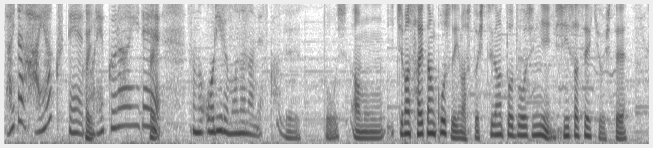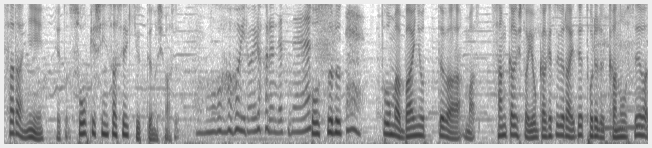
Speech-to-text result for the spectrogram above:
大体早くてどれくらいで、その降りるものなんですか、えーとあの一番最短コースで言いますと出願と同時に審査請求をしてさらに、えーと、早期審査請求っていうのをします。おいろいろあるんですね。そうすると、ええ、まあ、場合によっては、まあ、3か月とか4か月ぐらいで取れる可能性は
